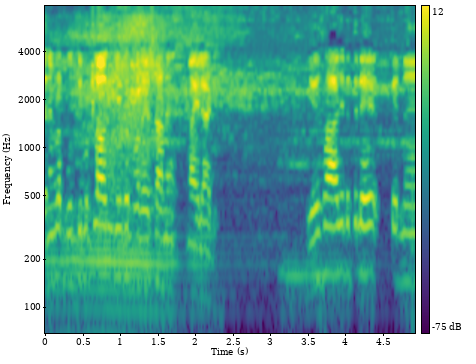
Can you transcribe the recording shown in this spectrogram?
ജനങ്ങൾ ബുദ്ധിമുട്ടിലാവുകയും ചെയ്ത പ്രദേശമാണ് മയിലാടി. ഈ ഒരു സാഹചര്യത്തിൽ പിന്നെ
